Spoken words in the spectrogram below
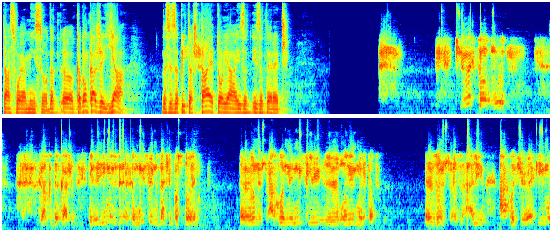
ta svoja misao, da, uh, kad on kaže ja, da se zapita šta je to ja iza, iza te reči. Čovjek to, e, kako da kažem, e, ima izreka, mislim, znači postojim. Razumiješ, ako ne misli, e, on je mrtav. Razumiješ, ali ako čovjek ima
